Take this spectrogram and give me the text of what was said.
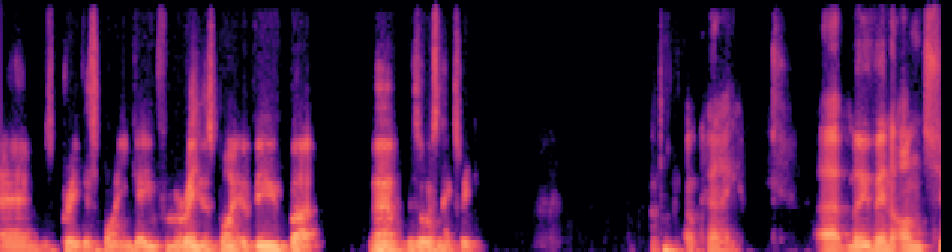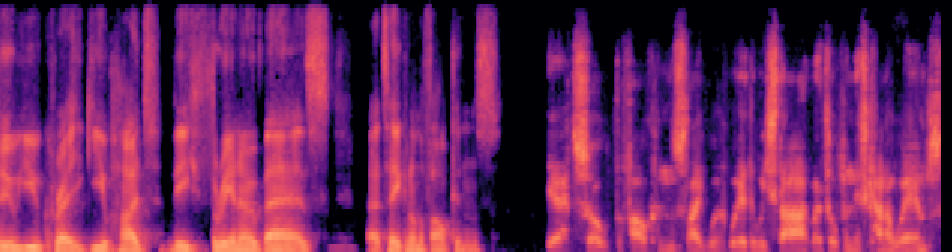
um, it was a pretty disappointing game from a Raiders point of view, but uh, there's always next week. Okay. Uh, moving on to you, Craig. You had the 3 0 Bears uh, taking on the Falcons. Yeah, so the Falcons, like, where do we start? Let's open this can of worms.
